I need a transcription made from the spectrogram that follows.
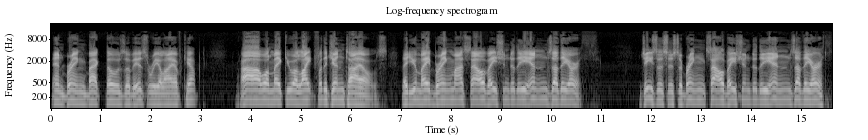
and bring back those of Israel I have kept. But I will make you a light for the Gentiles, that you may bring my salvation to the ends of the earth. Jesus is to bring salvation to the ends of the earth.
